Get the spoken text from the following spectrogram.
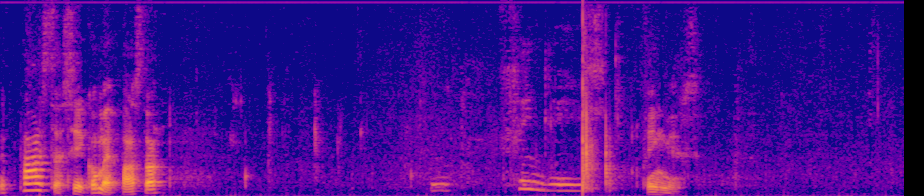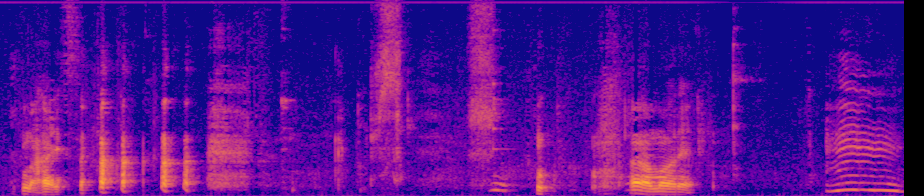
E pasta, sì, com'è pasta? Fingers. Fingers. Nice. Ah, amore.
